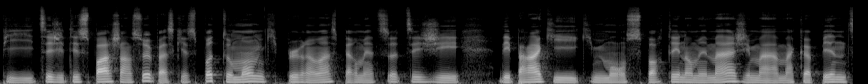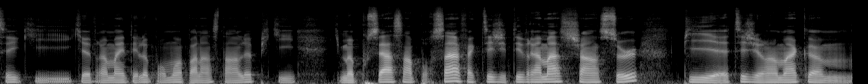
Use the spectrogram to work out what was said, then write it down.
Puis, tu sais, j'étais super chanceux parce que c'est pas tout le monde qui peut vraiment se permettre ça. Tu sais, j'ai des parents qui, m'ont supporté énormément. J'ai ma, ma, copine, tu sais, qui, a vraiment été là pour moi pendant ce temps-là, puis qui, qui m'a poussé à 100%. Fait que, tu sais, j'étais vraiment chanceux. Puis, euh, tu sais, j'ai vraiment comme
